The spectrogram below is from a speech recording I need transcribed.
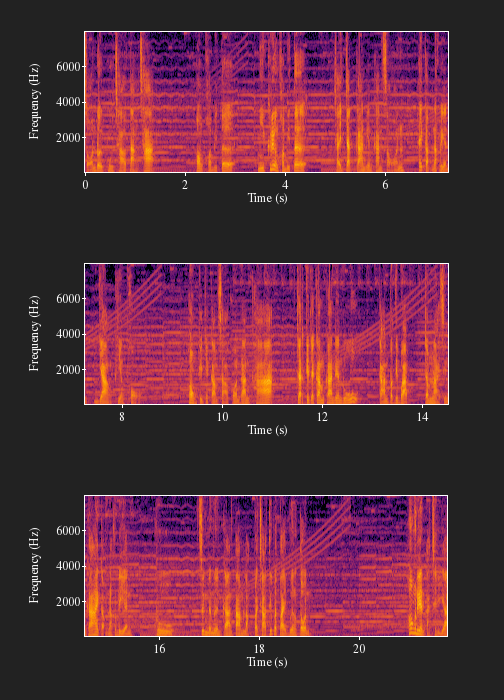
สอนโดยครูชาวต่างชาติ ห้องคอมพิวเตอร์ มีเครื่องคอมพิวเตอร์ ใช้จัดการเรียนการสอนให้กับนักเรียนอย่างเพียงพอ ห้องกิจกรรมสากลร้านค้า จัดกิจกรรมการเรียนรู้ การปฏิบัติจำหน่ายสินค้าให้กับนักเรียน ครู ซึ่งดำเนินการตามหลักประชาธิปไตยเบื้องต้น ห้องเรียนอัจฉริยะ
